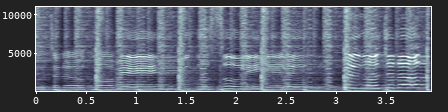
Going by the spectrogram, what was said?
ကိုကျွန်တော်ခေါ်မယ်သူကိုဆိုလို့ရဲ့လို့သူကိုကျွန်တော်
